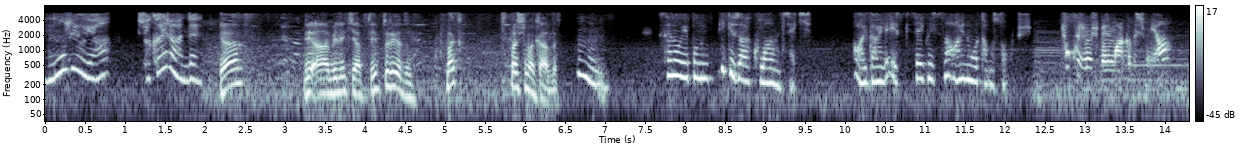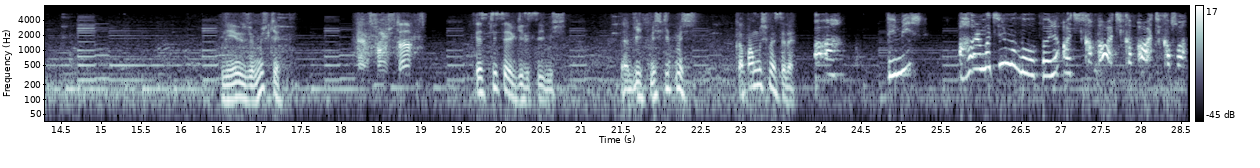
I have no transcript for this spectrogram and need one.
ne oluyor ya? Şaka herhalde. Ya bir abilik yap deyip duruyordun. Bak başıma kaldı. Hmm. Sen o İbo'nun bir güzel kulağını çek. Ayda ile eski sevgilisini aynı ortama sokmuş. Çok üzülmüş benim arkadaşım ya. Niye üzülmüş ki? Yani sonuçta eski sevgilisiymiş. Yani bitmiş gitmiş. Kapanmış mesele. Aa Demir, armatür mü bu? Böyle aç kapa aç kapa aç kapa.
